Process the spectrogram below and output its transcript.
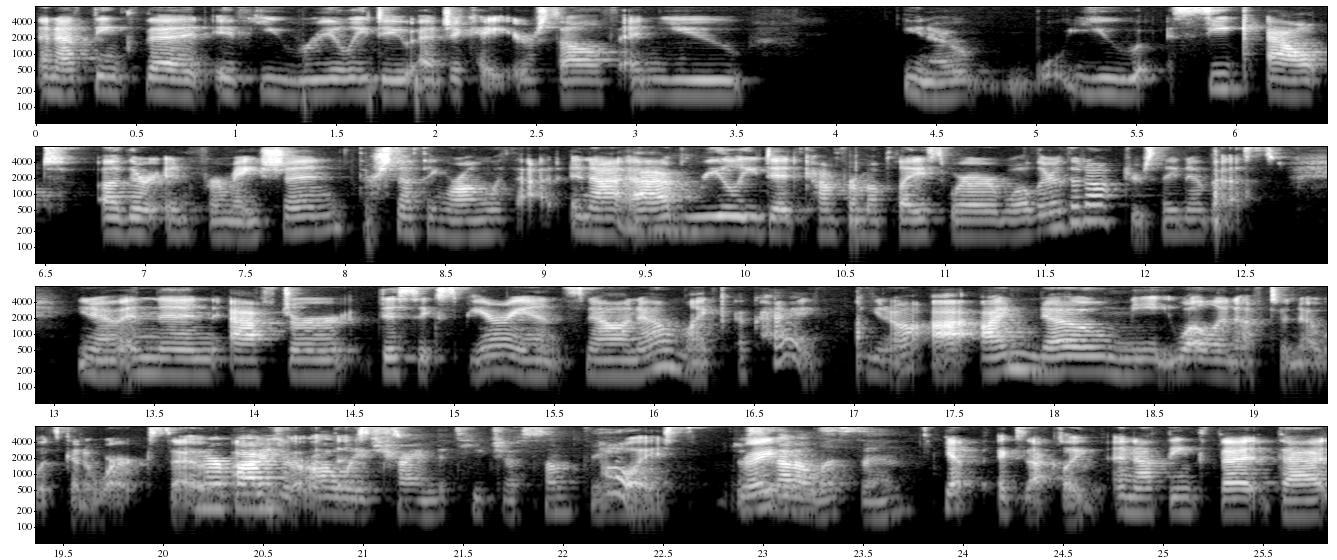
And i think that if you really do educate yourself and you you know you seek out other information there's nothing wrong with that. And I, I mm-hmm. really did come from a place where well they're the doctors they know best you know and then after this experience now I know i'm like okay you know i, I know me well enough to know what's going to work so And our bodies are always this. trying to teach us something. always Just right gotta listen. Yep, exactly. And I think that that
